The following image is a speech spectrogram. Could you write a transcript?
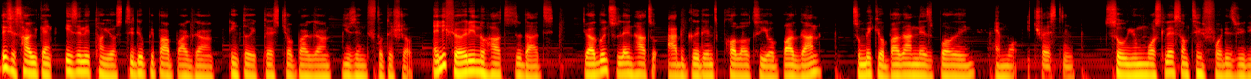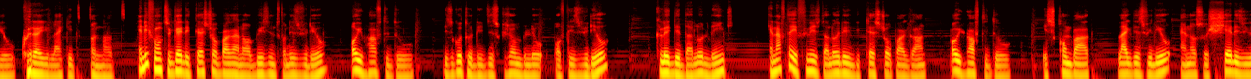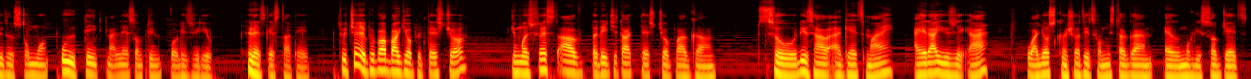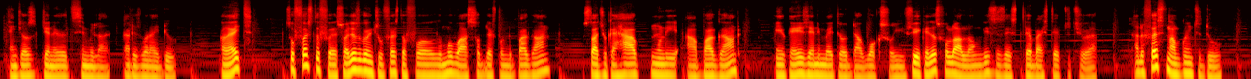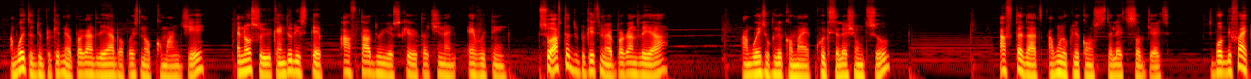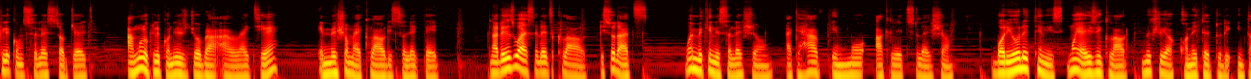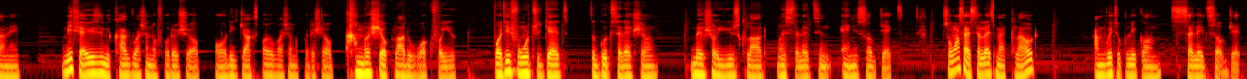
This is how you can easily turn your studio paper background into a texture background using Photoshop. And if you already know how to do that, you are going to learn how to add gradient color to your background to make your background less boring and more interesting. So you must learn something for this video, whether you like it or not. And if you want to get the texture background I'll for this video, all you have to do is go to the description below of this video, click the download link, and after you finish downloading the texture background, all you have to do is come back, like this video, and also share this video to someone who you think might learn something for this video. Let's get started. To change your paper background with texture, you must first have the digital texture background. So this is how I get mine. I either use the AI or I just screenshot it from Instagram and remove the subject and just generate similar. That is what I do. All right. So first of first, we're just going to first of all remove our subject from the background so that you can have only our background and you can use any method that works for you. So you can just follow along. This is a step-by-step -step tutorial. And the first thing I'm going to do, I'm going to duplicate my background layer by pressing Command J. And also you can do this step after doing your scale retouching and everything. So after duplicating my background layer, I'm going to click on my quick selection tool. After that, I'm going to click on select subject. But before I click on select subject, I'm going to click on this drawbar uh, right here and make sure my cloud is selected. Now, the reason why I select cloud is so that when making a selection, I can have a more accurate selection. But the only thing is, when you're using cloud, make sure you're connected to the internet. And if you're using the cloud version of Photoshop or the Jack Sparrow version of Photoshop, I'm not sure cloud will work for you. But if you want to get a good selection, make sure you use cloud when selecting any subject. So once I select my cloud, I'm going to click on select subject.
